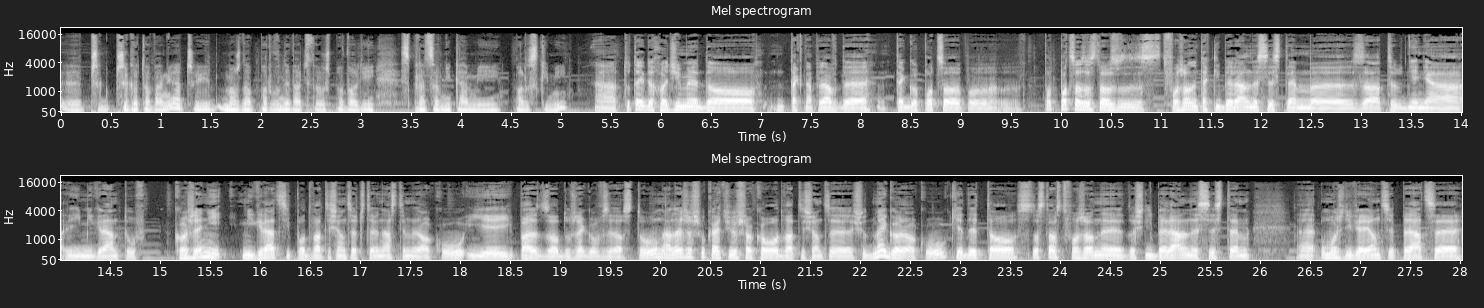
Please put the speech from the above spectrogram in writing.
y, przygotowania? Czy można porównywać to już powoli z pracownikami polskimi? A tutaj dochodzimy do tak naprawdę tego, po co, po, po co został stworzony tak liberalny system e, zatrudnienia imigrantów Korzeni migracji po 2014 roku i jej bardzo dużego wzrostu należy szukać już około 2007 roku, kiedy to został stworzony dość liberalny system e, umożliwiający pracę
